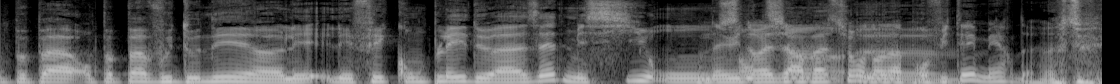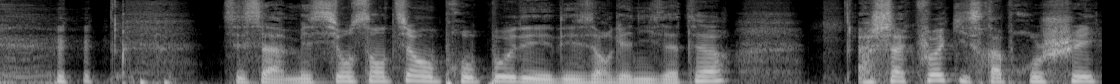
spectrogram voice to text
On peut pas, on peut pas vous donner euh, les, les faits complets de A à Z, mais si on, On a eu une réservation, tient, on en a profité, merde. C'est ça. Mais si on s'en tient aux propos des, des organisateurs, à chaque fois qu'ils se rapprochaient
